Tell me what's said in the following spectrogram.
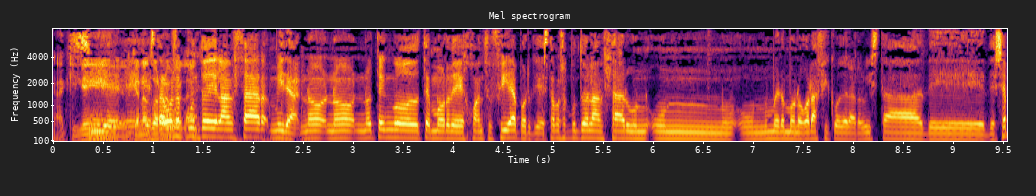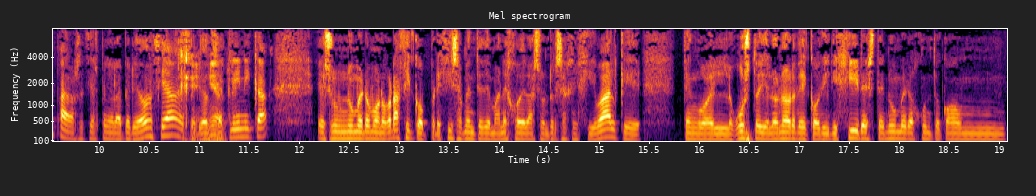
aquí que, Sí, eh, que no estamos a punto ¿eh? de lanzar, mira, no, no, no tengo temor de Juan Zufía porque estamos a punto de lanzar un, un, un número monográfico de la revista de, de SEPA, la Sociedad Española de Periodoncia, de. Periodoncia Clínica. Es un número monográfico precisamente de manejo de la sonrisa gingival, que tengo el gusto y el honor de codirigir este número junto con,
